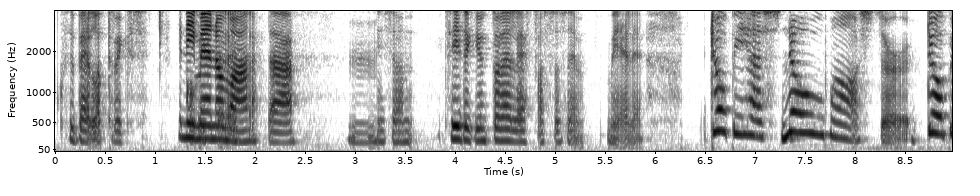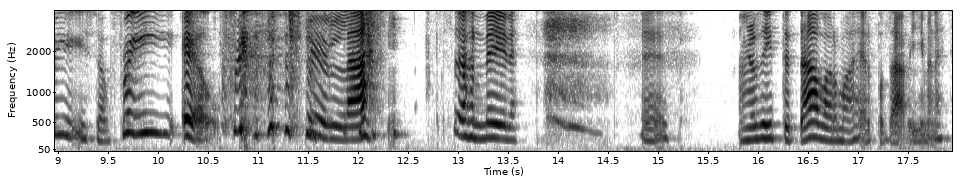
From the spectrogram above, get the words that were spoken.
kun se Bellatrix Nimenomaan tämä. Mm. Niin se on, siitäkin nyt tulee leffassa se mieleen. Dobby has no master. Dobby is a free elf. Kyllä. se on niin. Et. Ja sitten tämä on varmaan helppo tämä viimeinen.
